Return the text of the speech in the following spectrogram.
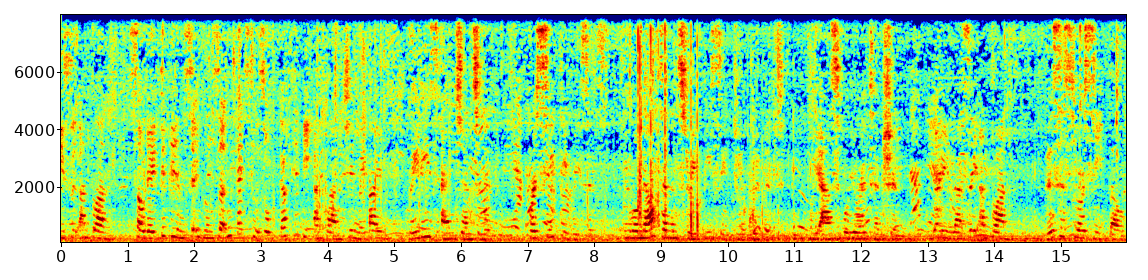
Vì sự an toàn, sau đây tiếp viên sẽ hướng dẫn cách sử dụng các thiết bị an toàn trên máy bay. Ladies and gentlemen, for safety reasons, we will now demonstrate the safety equipment. We ask for your attention. Đây là dây an toàn. This is your seat belt.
